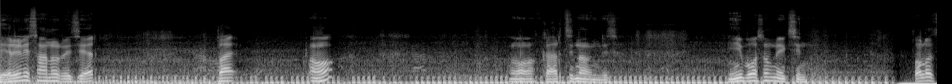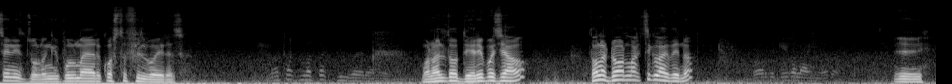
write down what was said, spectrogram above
धेरै नै सानो रहेछ यार। बा अँ? अँ कार चाहिँ नहुने रहेछ। यहीँ बसौँ न एकछिन। तल चाहिँ नि झोलङ्गी पुलमा आएर कस्तो फिल भइरहेछ? भन्नाले त धेरै पछि आऊ। तँलाई डर लाग्छ कि लाग्दैन? ए।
